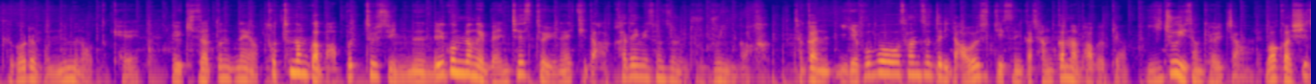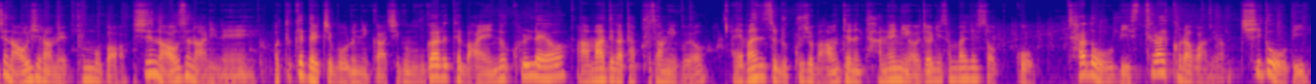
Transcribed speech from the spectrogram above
그거를 못 넣으면 어떡해? 여기 기사 떴네요. 토트넘과 맞붙을 수 있는 7명의 맨체스터 유나이티드 아카데미 선수는 누구인가? 잠깐 이게 후보 선수들이 나올 수도 있으니까 잠깐만 봐볼게요. 2주 이상 결장. 뭐 아까 시즌 아웃이라며 풋모바. 시즌 아웃은 아니네. 어떻게 될지 모르니까 지금 우가르테 마이누 콜레어 아마드가 다 부상이고요. 에반스 루쿠쇼 마운트는 당연히 여전히 선발될 수 없고 차도 오비 스트라이커라고 하네요. 치도 오비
